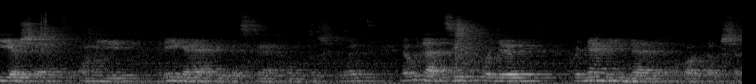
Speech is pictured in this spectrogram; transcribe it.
kiesett, ami régen elképesztően fontos volt, de úgy látszik, hogy, hogy nem minden a gazdagság.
